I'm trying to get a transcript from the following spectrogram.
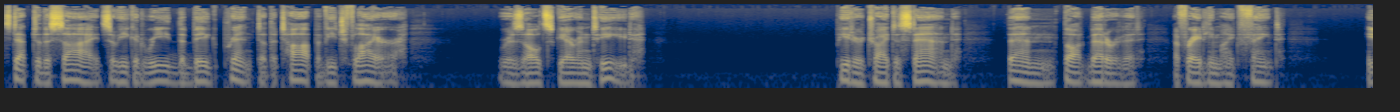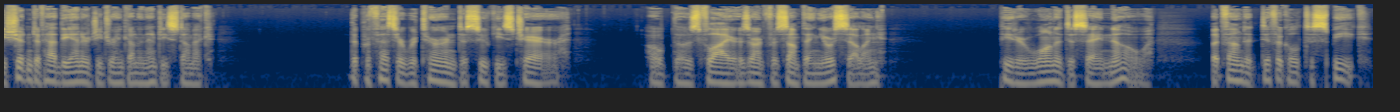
stepped to the side so he could read the big print at the top of each flyer. Results guaranteed. Peter tried to stand, then thought better of it, afraid he might faint. He shouldn't have had the energy drink on an empty stomach. The professor returned to Suki's chair. Hope those flyers aren't for something you're selling. Peter wanted to say no, but found it difficult to speak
